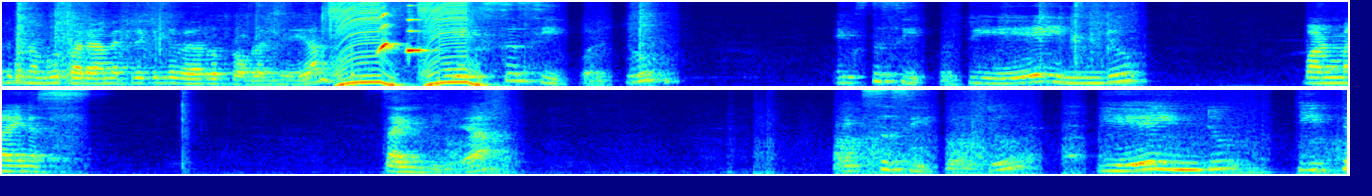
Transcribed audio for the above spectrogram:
അടുത്ത് നമുക്ക് പാരാമെട്രിക്കിന്റെ വേറൊരു പ്രോബ്ലം ചെയ്യാം. X is equal to x is equal to a into one minus sine theta x is equal to a into theta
